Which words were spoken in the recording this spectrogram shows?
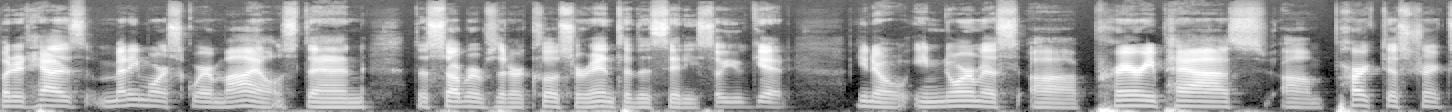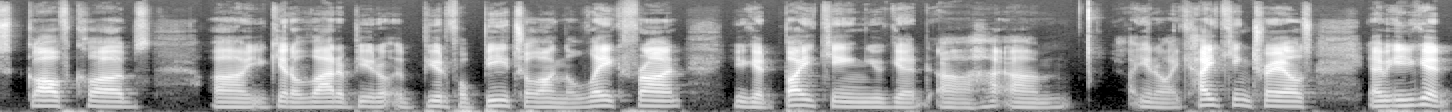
but it has many more square miles than the suburbs that are closer into the city. So you get, you know, enormous uh, prairie paths, um, park districts, golf clubs. Uh, you get a lot of beautiful, beautiful beach along the lakefront. You get biking. You get, uh, um, you know, like hiking trails. I mean, you get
